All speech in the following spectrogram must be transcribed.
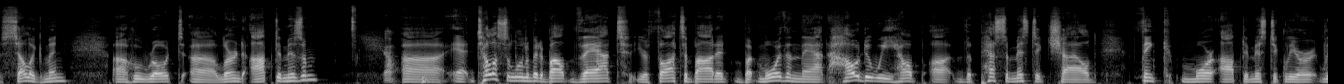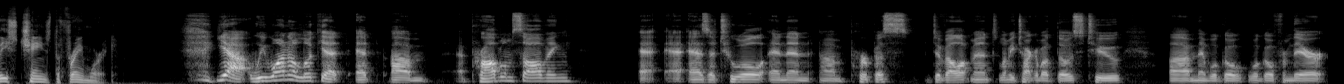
Seligman uh, who wrote uh, Learned Optimism. Yep. Uh, tell us a little bit about that, your thoughts about it, but more than that, how do we help uh, the pessimistic child think more optimistically, or at least change the framework? Yeah, we want to look at at um, problem solving as a tool, and then um, purpose development. Let me talk about those two. Um, then we'll go we'll go from there.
